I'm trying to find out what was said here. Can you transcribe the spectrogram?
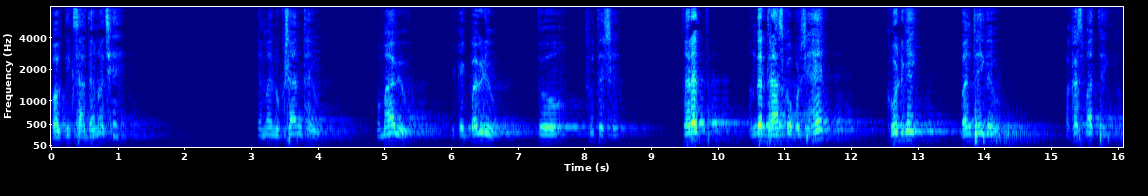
ભૌતિક સાધનો છે. એમાં નુકસાન થયું, ગુમાવ્યું કે કંઈક બગડ્યું, તો શું થશે? તરત અંદર ધ્રાસકો પડશે, હે? ખોટ ગઈ, બંધ થઈ ગયું. અકસ્માત થઈ ગયો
